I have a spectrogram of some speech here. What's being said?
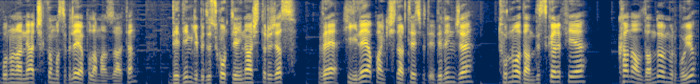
Bunun hani açıklaması bile yapılamaz zaten. Dediğim gibi Discord yayını açtıracağız. Ve hile yapan kişiler tespit edilince turnuvadan diskalifiye, kanaldan da ömür boyu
